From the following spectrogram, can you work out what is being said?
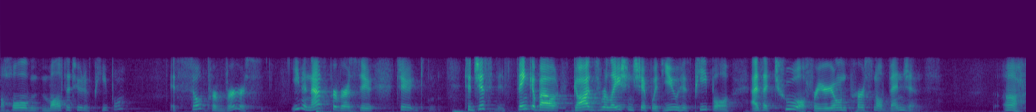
a whole multitude of people? It's so perverse. Even that's perverse to, to, to just think about God's relationship with you, his people, as a tool for your own personal vengeance. Oh,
